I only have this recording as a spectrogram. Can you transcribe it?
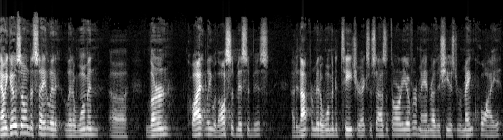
Now he goes on to say, let, let a woman uh, learn quietly with all submissiveness. I do not permit a woman to teach or exercise authority over a man, rather, she is to remain quiet.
